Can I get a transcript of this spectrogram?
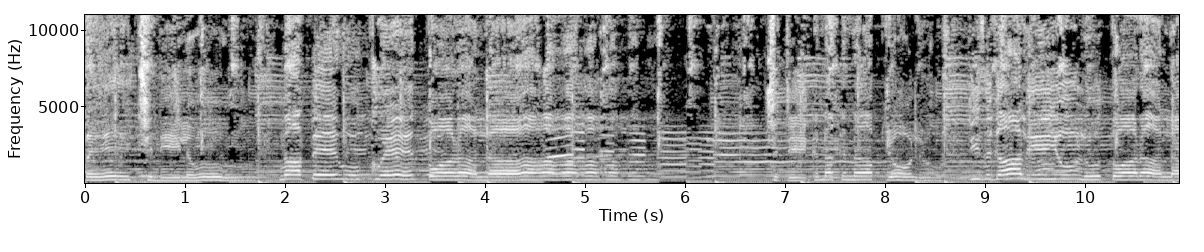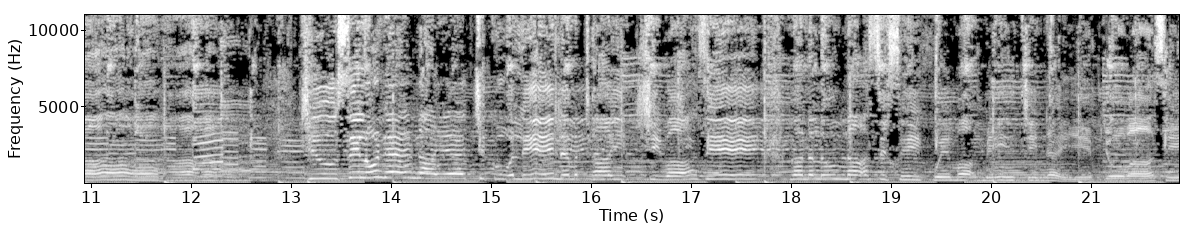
သိချင်နေလို့ငါသေးကိုခွဲသွားရလားချစ်တယ်ခဏခဏပြောလို့ဒီစကားလေးယုံလို့သွားရလားဖြူစင်လုံးနဲ့ငါရဲ့ချစ်ကိုအလေးနဲ့မထားရင်ရှိပါစေငါနှလုံးသားအစစ်စစ်ကွယ်မမင်းကြည့်နေရင်ပြောပါစေ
